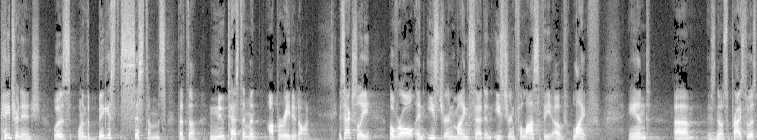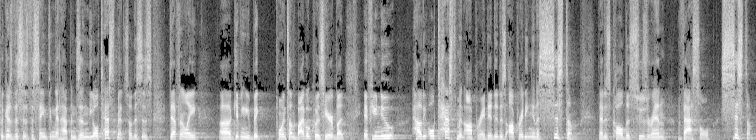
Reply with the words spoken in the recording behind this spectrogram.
Patronage was one of the biggest systems that the New Testament operated on. It's actually overall an Eastern mindset, an Eastern philosophy of life. And um, is no surprise to us because this is the same thing that happens in the Old Testament. So this is definitely uh, giving you big points on the Bible quiz here. But if you knew how the Old Testament operated, it is operating in a system that is called the suzerain vassal system.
